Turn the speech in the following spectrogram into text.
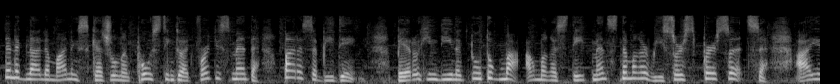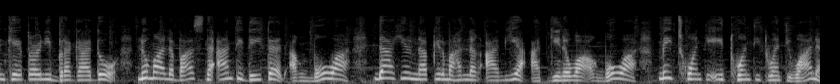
na naglalaman ng schedule ng posting to advertisement para sa bidding. Pero hindi nagtutugma ang mga statements ng mga resource persons. Ayon kay Attorney Bragado, lumalabas na antedated ang MOA dahil napirmahan lang aniya at ginawa ang MOA May 28, 2021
